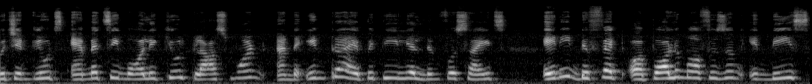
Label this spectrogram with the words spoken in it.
which includes MHC molecule class 1 and the intraepithelial lymphocytes. Any defect or polymorphism in these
